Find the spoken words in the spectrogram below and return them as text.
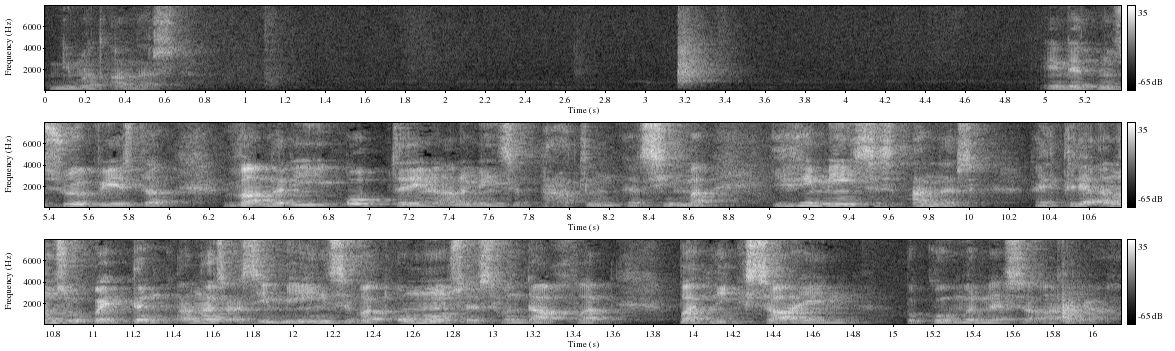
niemand anders nie. En dit moet so wees dat wanneer jy optree en ander mense praat en kan sien maar hierdie mense is anders. Hy tree anders op. Hy dink anders as die mense wat om ons is vandag wat paniek saai en bekommernisse aanjag.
